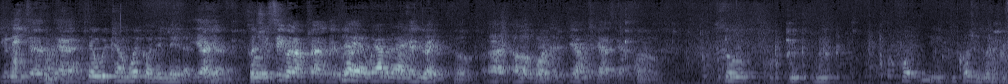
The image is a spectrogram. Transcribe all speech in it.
you need to, uh, then we can work on it later. yeah, yeah. But you see what I'm trying to do, Yeah, right? yeah, we have an Okay, idea. great. So, All right, I look forward to hearing what you guys got. so, so we, we, for, because we're going to be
